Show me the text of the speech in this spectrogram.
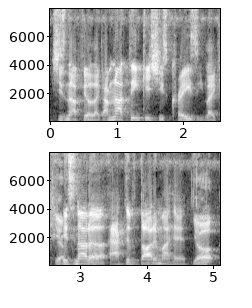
she's not feeling like i'm not thinking she's crazy like Yeah. it's not a active thought in my head. Yup.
